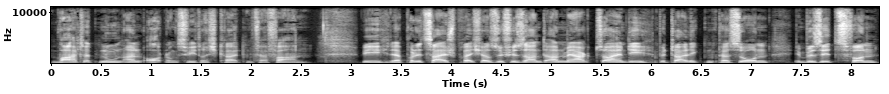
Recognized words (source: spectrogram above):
wartet nun ein Ordnungswidrigkeitenverfahren. Wie der Polizeisprecher suffisant anmerkt, seien die beteiligten Personen im Besitz von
